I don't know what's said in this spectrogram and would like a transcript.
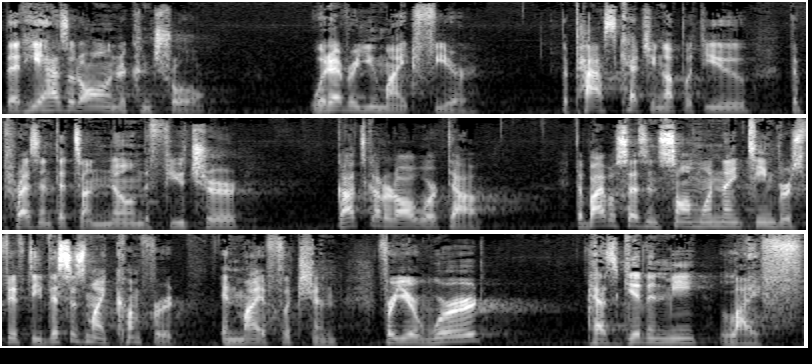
that He has it all under control. Whatever you might fear, the past catching up with you, the present that's unknown, the future, God's got it all worked out. The Bible says in Psalm 119, verse 50, This is my comfort in my affliction, for your word has given me life.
